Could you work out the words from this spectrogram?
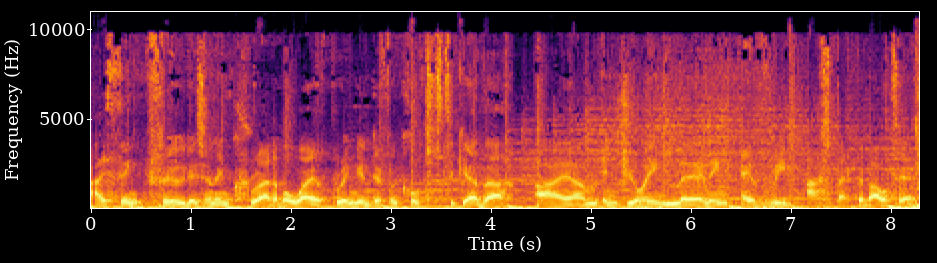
I think food is an incredible way of bringing different cultures together. I am enjoying learning every aspect about it.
